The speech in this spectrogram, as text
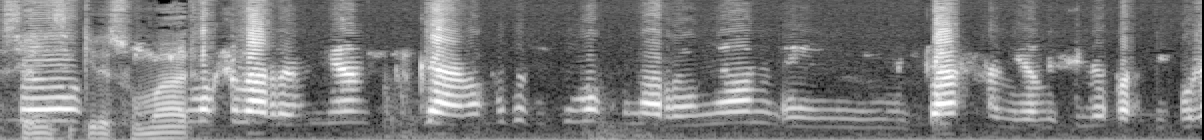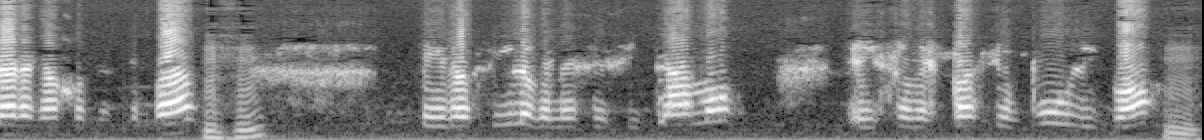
si, alguien se quiere sumar? Hicimos una reunión, claro, nosotros hicimos una reunión en mi casa, en mi domicilio particular acá en José Cepaz, pero sí lo que necesitamos es un espacio público, mm.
